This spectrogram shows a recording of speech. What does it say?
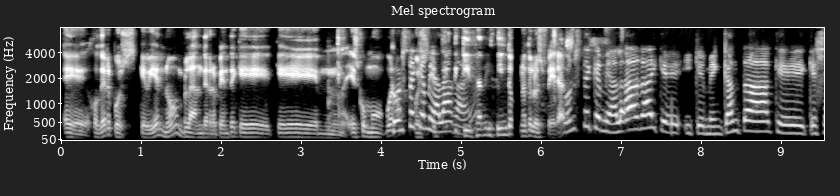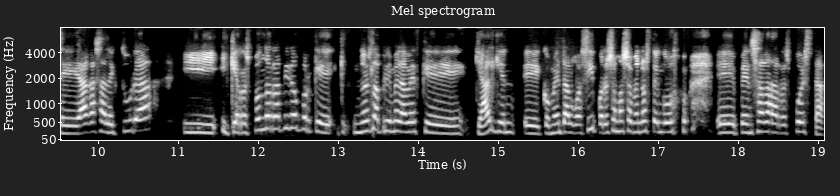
eh, joder, pues qué bien, ¿no? En plan, de repente que, que mm, es como, bueno, Conste pues, que me halaga, quizá distinto, no te lo esperas. Conste que me halaga y que, y que me encanta que, que se haga esa lectura y, que respondo rápido porque no es la primera vez que, alguien eh, comenta algo así, por eso más o menos tengo eh, pensada la respuesta.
